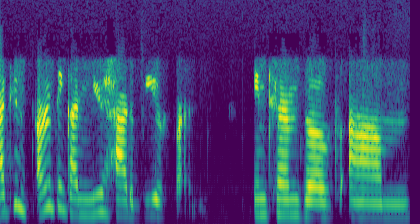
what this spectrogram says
I didn't, I don't think I knew how to be a friend in terms of, um,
